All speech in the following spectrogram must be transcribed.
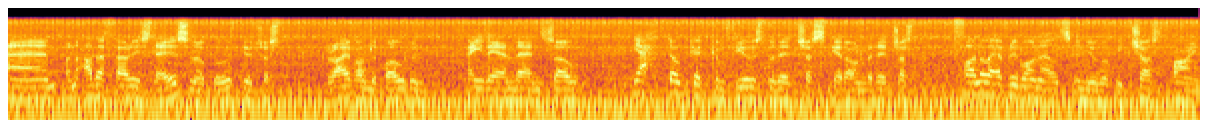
And on other ferries there is no booth, you just drive on the boat and pay there and then. So yeah, don't get confused with it, just get on with it. Just follow everyone else and you will be just fine.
